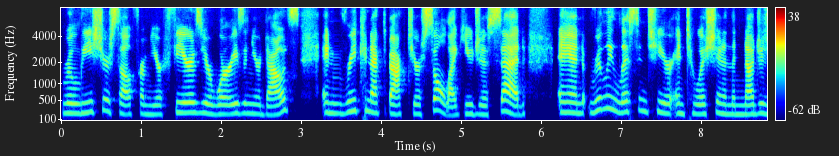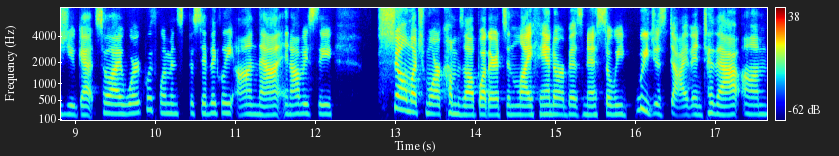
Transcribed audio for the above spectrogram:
release yourself from your fears, your worries, and your doubts, and reconnect back to your soul, like you just said and really listen to your intuition and the nudges you get. So I work with women specifically on that. And obviously, so much more comes up whether it's in life and or business so we we just dive into that um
